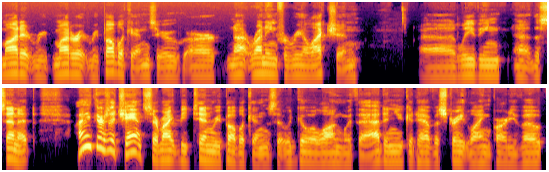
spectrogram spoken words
moderate moderate Republicans who are not running for reelection, uh, leaving uh, the Senate. I think there's a chance there might be 10 Republicans that would go along with that, and you could have a straight line party vote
